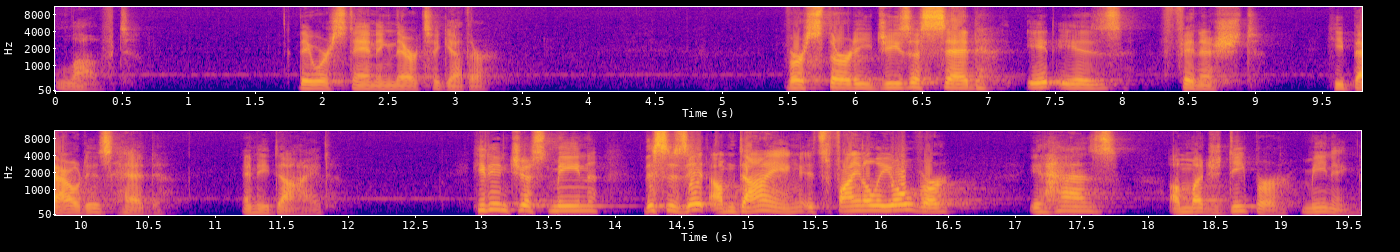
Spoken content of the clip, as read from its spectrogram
loved. They were standing there together. Verse 30 Jesus said, It is finished. He bowed his head and he died. He didn't just mean, This is it, I'm dying, it's finally over. It has a much deeper meaning.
